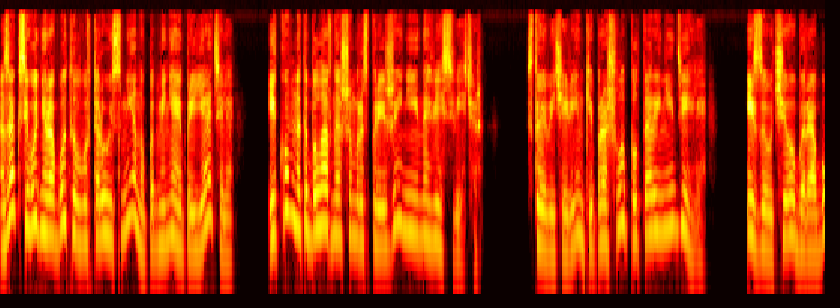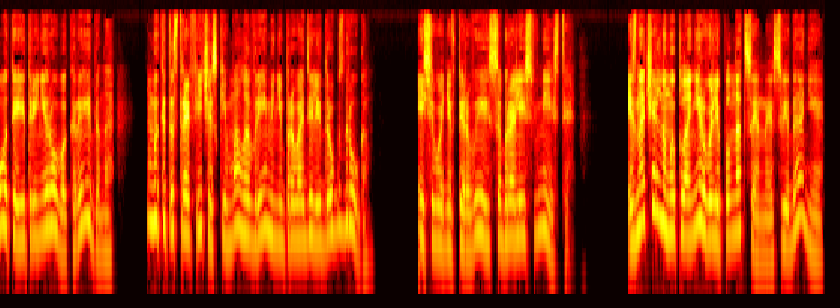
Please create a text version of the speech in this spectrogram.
Зак сегодня работал во вторую смену, подменяя приятеля, и комната была в нашем распоряжении на весь вечер. С той вечеринки прошло полторы недели. Из-за учебы, работы и тренировок Рейдена мы катастрофически мало времени проводили друг с другом и сегодня впервые собрались вместе. Изначально мы планировали полноценное свидание,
